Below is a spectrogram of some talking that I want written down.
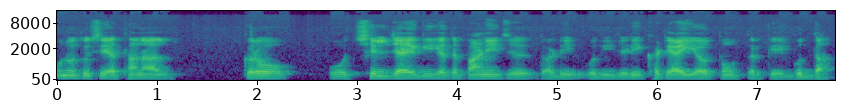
ਉਹਨੂੰ ਤੁਸੀਂ ਹੱਥਾਂ ਨਾਲ ਕਰੋ, ਉਹ ਛਿਲ ਜਾਏਗੀ ਅਤੇ ਪਾਣੀ 'ਚ ਤੁਹਾਡੀ ਉਹਦੀ ਜਿਹੜੀ ਖਟਿਆਈ ਆ ਉਤੋਂ ਉਤਰ ਕੇ ਗੁੱਦਾ,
